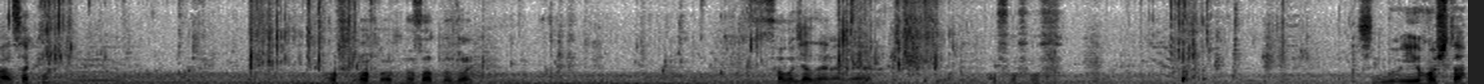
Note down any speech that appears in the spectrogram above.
Alsak mı? Of of of nasıl atladı bak. Salacağız herhalde ya. Of of of. Şimdi bu iyi hoş da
